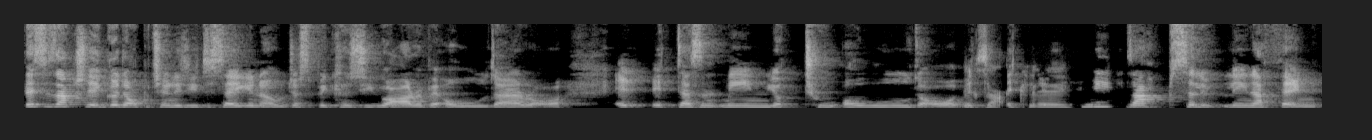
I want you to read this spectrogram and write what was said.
this is actually a good opportunity to say you know just because you are a bit older or it, it doesn't mean you're too old or exactly it, it means absolutely nothing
